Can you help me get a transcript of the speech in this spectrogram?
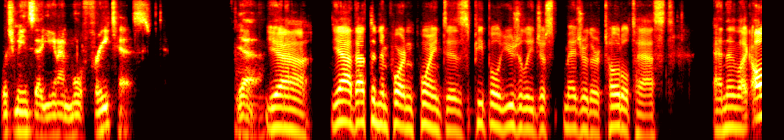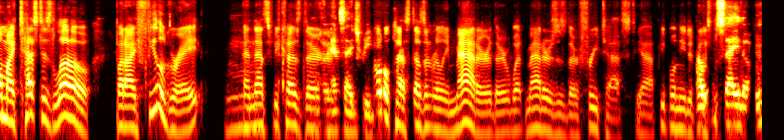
which means that you're gonna have more free tests. Yeah. Yeah. Yeah, that's an important point is people usually just measure their total test and then like, "Oh, my test is low, but I feel great." Mm. And that's because their SHBG. total test doesn't really matter. Their what matters is their free test. Yeah, people need to I will say though,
